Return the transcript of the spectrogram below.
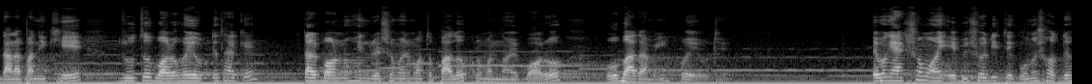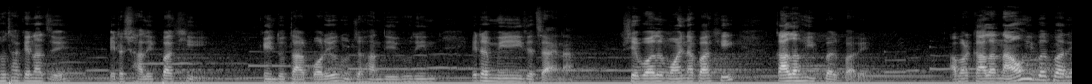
দানা পানি খেয়ে দ্রুত বড় হয়ে উঠতে থাকে। তার বর্ণহীন রেশমের মতো পালক ক্রমান্বয়ে বড় ও বাদামি হয়ে ওঠে। এবং একসময় এই বিষয়টিতে কোনো সন্দেহ থাকে না যে, এটা শালিক পাখি। কিন্তু তারপরেও নুরজাহান দীর্ঘদিন এটা মেনে নিতে চায় না। সে বলে, ময়না পাখি কালা হইবার পারে। আবার কালা নাও হইবার পারে।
